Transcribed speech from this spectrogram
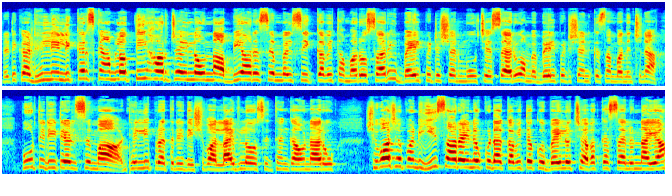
నటిక ఢిల్లీ లిక్కర్ స్కామ్లో తీహార్ జైల్లో ఉన్న బీఆర్ఎస్ ఎమ్మెల్సీ కవిత మరోసారి బెయిల్ పిటిషన్ మూవ్ చేశారు. ఆమె బెయిల్ పిటిషన్కి సంబంధించిన పూర్తి డీటెయిల్స్ మా ఢిల్లీ ప్రతినిధి శివ లైవ్లో సిద్ధంగా ఉన్నారు. శివ చెప్పండి ఈసారైనా కూడా కవితకు బెయిల్ వచ్చే అవకాశాలున్నాయా?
